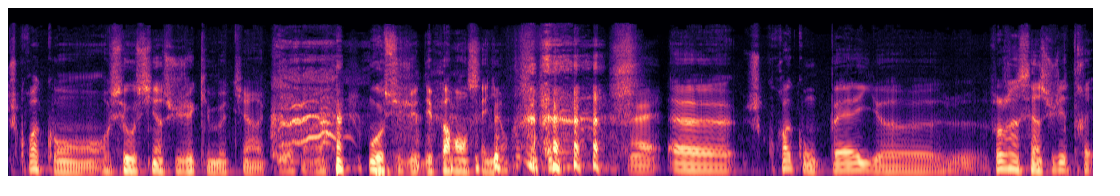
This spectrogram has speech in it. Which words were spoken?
Je crois qu'on. C'est aussi un sujet qui me tient à cœur, hein, au sujet des parents enseignants. Euh, je crois qu'on paye. Euh, c'est un sujet très,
